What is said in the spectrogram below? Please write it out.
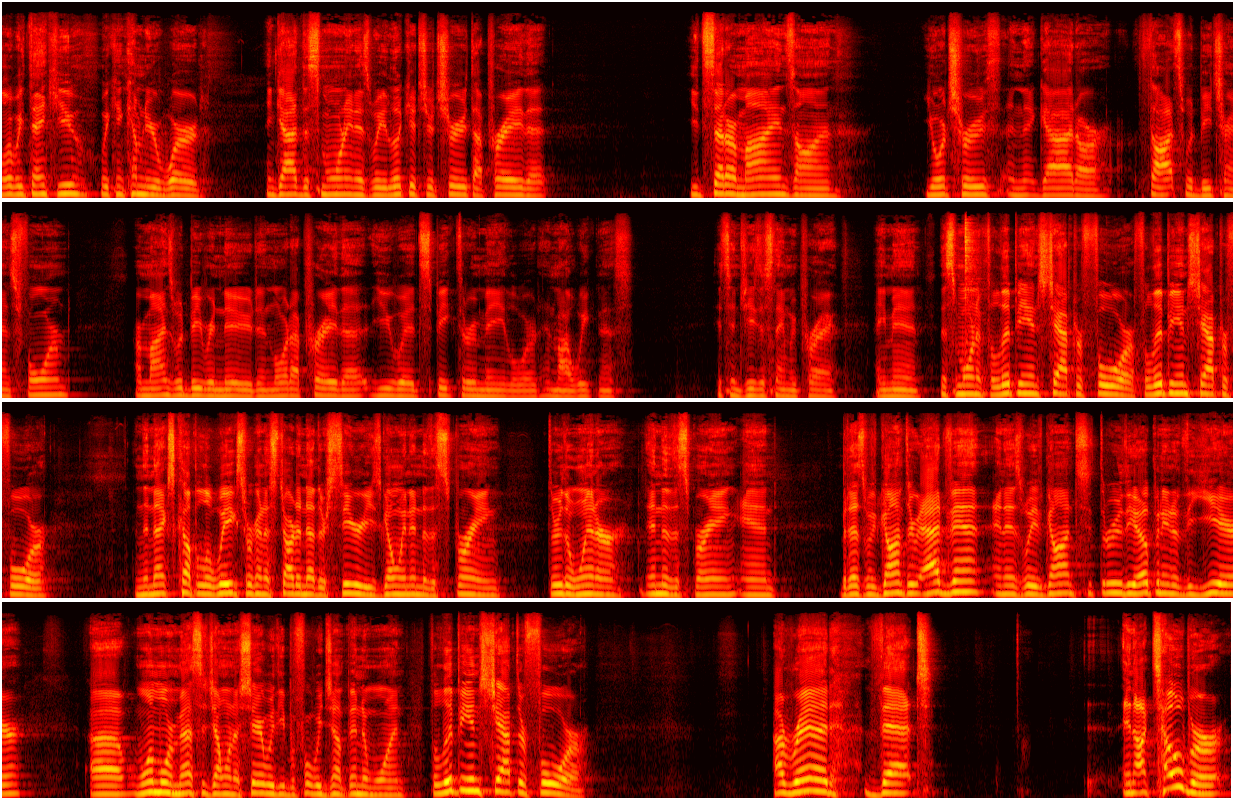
Lord, we thank you. We can come to your word. And God, this morning, as we look at your truth, I pray that you'd set our minds on your truth and that, God, our thoughts would be transformed, our minds would be renewed. And Lord, I pray that you would speak through me, Lord, in my weakness. It's in Jesus' name we pray. Amen. This morning, Philippians chapter 4. Philippians chapter 4. In the next couple of weeks, we're going to start another series going into the spring, through the winter, into the spring. And but as we've gone through Advent and as we've gone through the opening of the year, uh, one more message I want to share with you before we jump into one. Philippians chapter 4. I read that in October,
